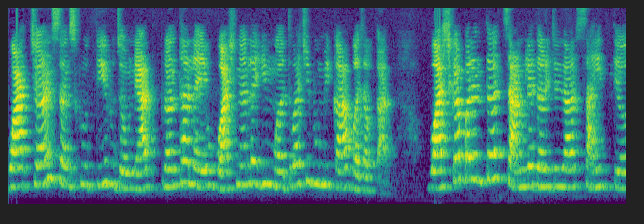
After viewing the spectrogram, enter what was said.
वाचन संस्कृती रुजवण्यात ग्रंथालय वाचनालय ही महत्वाची भूमिका बजावतात. वाचकापर्यंत चांगले दर्जेदार साहित्य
